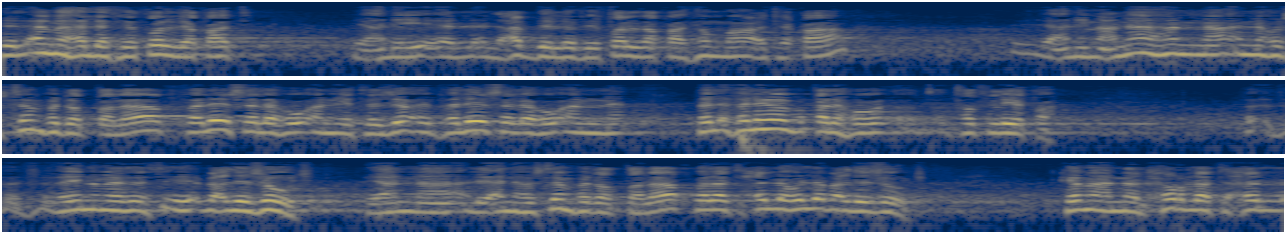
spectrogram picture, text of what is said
للأمة التي طلقت يعني العبد الذي طلق ثم اعتقى يعني معناها أن أنه استنفد الطلاق فليس له أن يتزوج فليس له أن فلا يبقى له تطليقة. فإنما بعد زوج لأن لأنه استنفد الطلاق فلا تحل له إلا بعد زوج. كما أن الحر لا تحل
